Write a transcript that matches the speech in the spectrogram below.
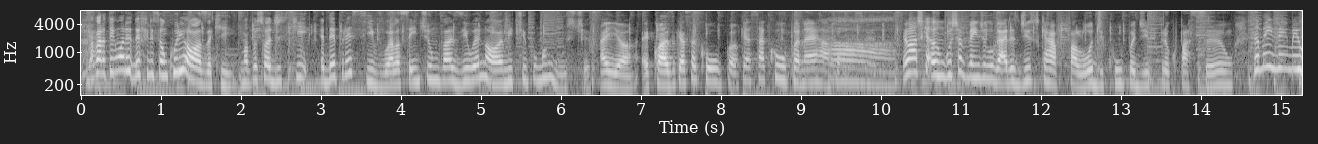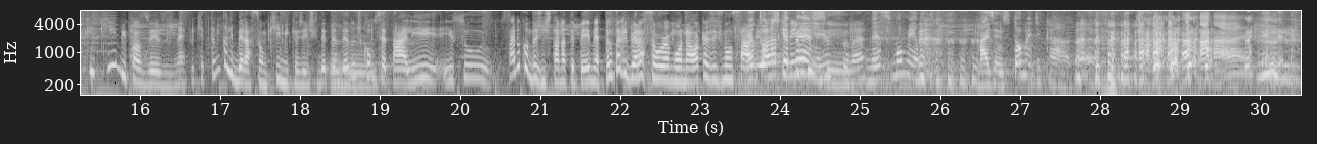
Agora tem uma definição curiosa aqui. Uma pessoa diz que é depressivo, ela sente um vazio enorme, tipo uma angústia. Aí, ó, é quase que essa culpa. Que é essa culpa, né, Rafa? Ah, Eu acho que a angústia vem de lugares disso que a Rafa falou, de culpa, de preocupação. Também vem meio que químico às vezes, né? Porque tanta liberação química, gente, que dependendo de como você tá ali, isso. Sabe quando a gente tá na TPM? É tanta liberação hormonal que a gente não sabe. eu tô na acho que é TPM, isso, né? nesse momento. Mas eu estou medicada.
